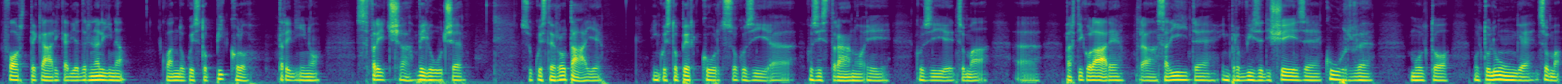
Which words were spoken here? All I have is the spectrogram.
forte carica di adrenalina quando questo piccolo trenino sfreccia veloce su queste rotaie in questo percorso così, eh, così strano e così eh, insomma eh, particolare tra salite, improvvise discese, curve molto, molto lunghe, insomma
